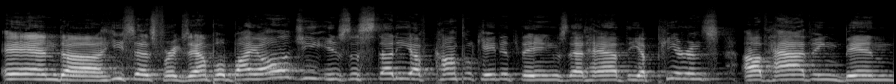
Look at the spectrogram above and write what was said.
And uh, he says, for example, biology is the study of complicated things that have the appearance of having been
